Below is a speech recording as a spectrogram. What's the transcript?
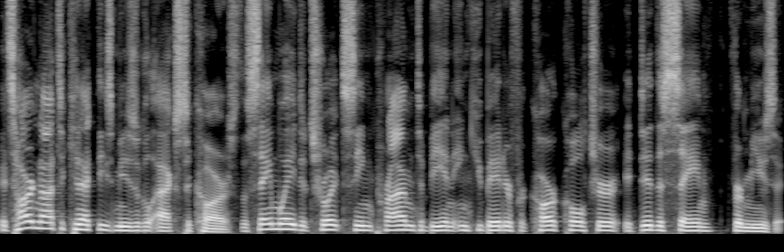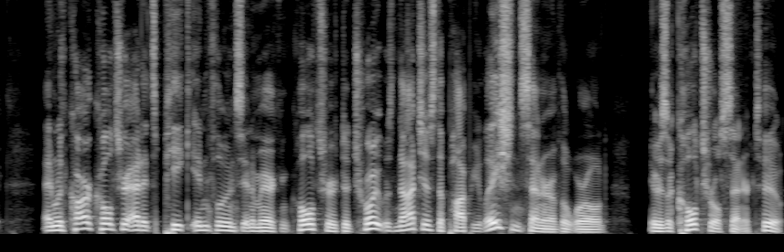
It's hard not to connect these musical acts to cars. The same way Detroit seemed primed to be an incubator for car culture, it did the same for music. And with car culture at its peak influence in American culture, Detroit was not just a population center of the world, it was a cultural center too.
